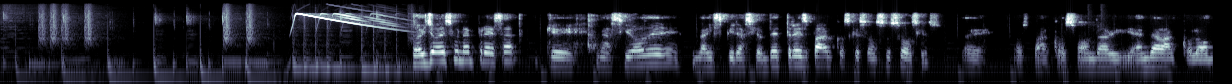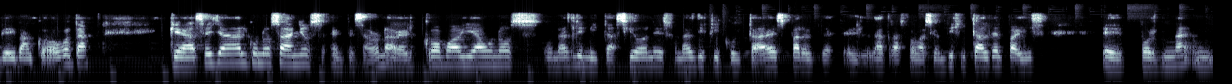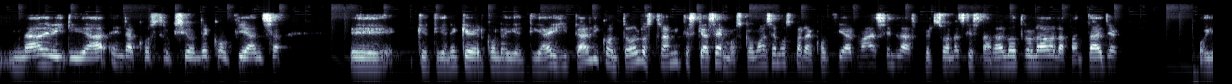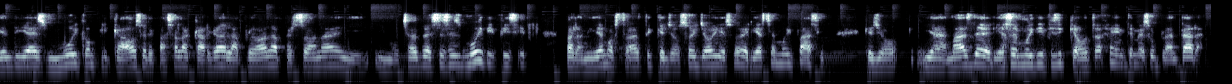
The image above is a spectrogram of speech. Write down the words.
Soy Yo es una empresa que nació de la inspiración de tres bancos que son sus socios. Eh, los bancos son Vivienda, Banco Colombia y Banco Bogotá que hace ya algunos años empezaron a ver cómo había unos, unas limitaciones, unas dificultades para la transformación digital del país eh, por una, debilidad en la construcción de confianza eh, que tiene que ver con la identidad digital y con todos los trámites que hacemos. ¿Cómo hacemos para confiar más en las personas que están al otro lado de la pantalla? Hoy en día es muy complicado, se le pasa la carga de la prueba a la persona y, muchas veces es muy difícil para mí demostrarte que yo soy yo y eso debería ser muy fácil, que yo, y además debería ser muy difícil que otra gente me suplantara.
